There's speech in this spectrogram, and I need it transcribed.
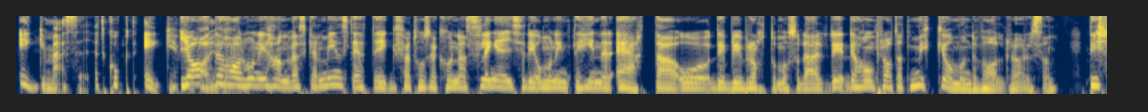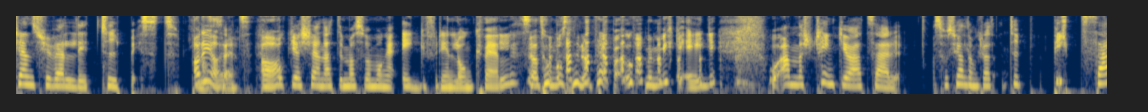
ägg med sig, ett kokt ägg. Ja, det har hon i handväskan, minst ett ägg för att hon ska kunna slänga i sig det om hon inte hinner äta och det blir bråttom och sådär. Det, det har hon pratat mycket om under valrörelsen. Det känns ju väldigt typiskt. Ja, det gör det. Ja. Och Jag känner att det måste vara många ägg för det är en lång kväll, så att hon måste nog preppa upp med mycket ägg. Och Annars tänker jag att så här, Socialdemokraterna, typ pizza,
